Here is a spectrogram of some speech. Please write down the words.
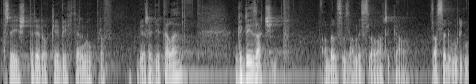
tři, čtyři roky bych chtěl mít prof, jakoby ředitele, kdy začít? A byl se zamyslel a říkal, za sedm dní.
